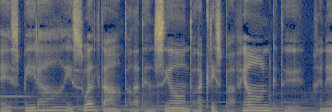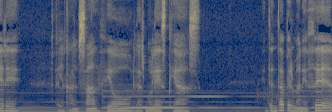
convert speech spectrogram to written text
Expira y suelta toda tensión, toda crispación que te genere el cansancio, las molestias. Intenta permanecer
